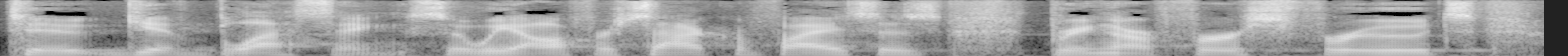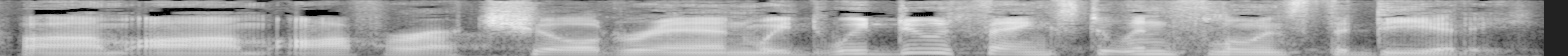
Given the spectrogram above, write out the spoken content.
to give blessings. So we offer sacrifices, bring our first fruits, um, um, offer our children. We, we do things to influence the deity.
